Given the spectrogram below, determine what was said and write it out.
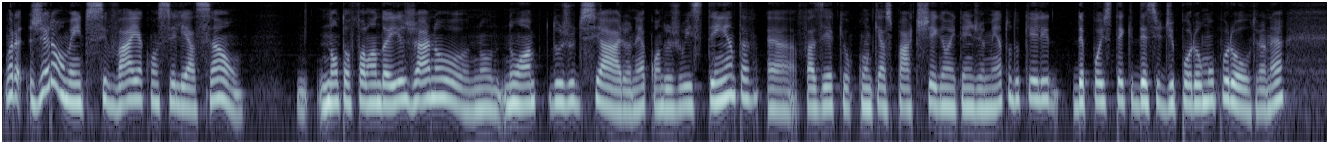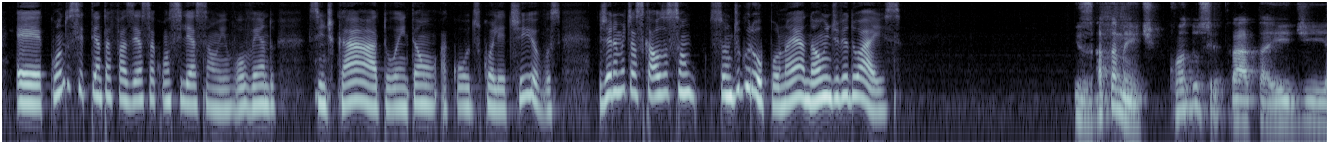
Agora, geralmente se vai à conciliação não estou falando aí já no, no, no, âmbito do judiciário, né? quando o juiz tenta é, fazer que, com que as partes cheguem ao entendimento do que ele depois ter que decidir por uma ou por outra. Né? É, quando se tenta fazer essa conciliação envolvendo sindicato ou então acordos coletivos, geralmente as causas são, são de grupo, né? não individuais. Exatamente. Quando se trata aí de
